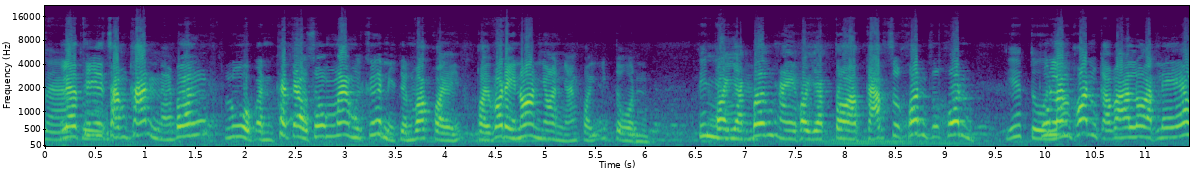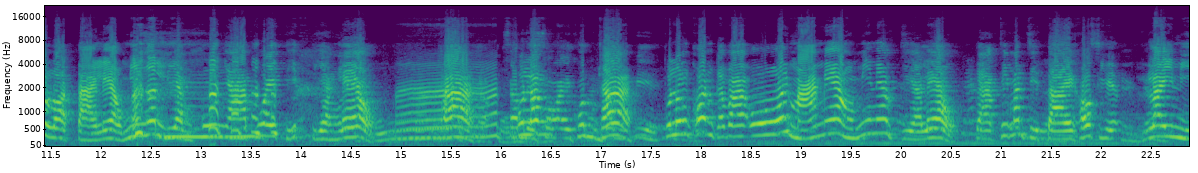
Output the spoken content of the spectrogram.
สาธุแล้วที่สำคัญนะเบิ่งรูปอันเข้าเจ้าส่งมาเมื่อคืนนี่จนว่าข่อยข่อยบ่ได้นอนย้อนหยังข่อยอีตนเป็นข่อยอยากเบิ่งให้ข่อยอยากตอบกลับสุคนสุคนเรียกตัวผู้ลัเนาะงคนกับว่ารอดแล้วรอดตายแล้ว มีเงินเลี้ยงปูยาป่วยติดเตียงแล้วปาค่ะดซับผู้ไปลังซอยคนค่ะพี่ผู้ลังคนกับว่าโอ้ยหมาแมวมีแนวเกลียแล้ว จากที่มันสิตายเขาสิไล่หนี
